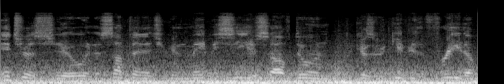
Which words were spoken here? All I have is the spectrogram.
interests you and it's something that you can maybe see yourself doing because it would give you the freedom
